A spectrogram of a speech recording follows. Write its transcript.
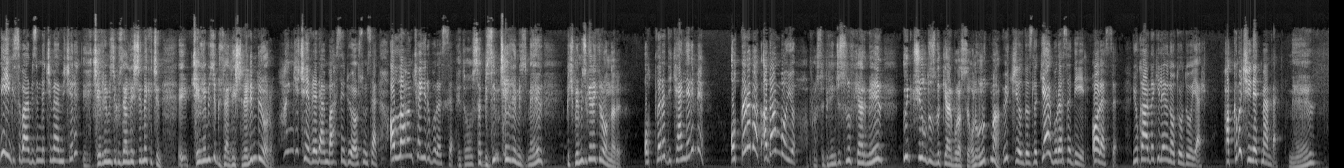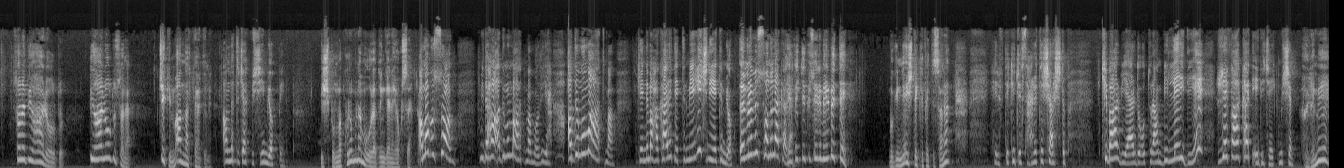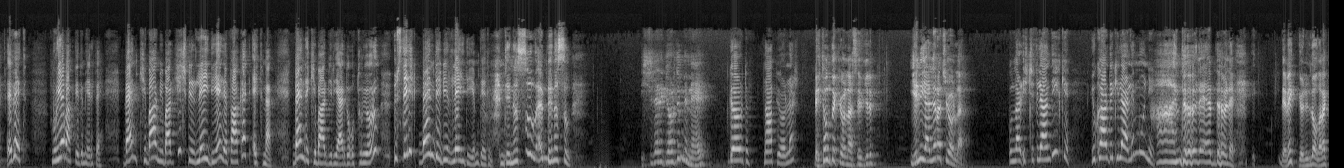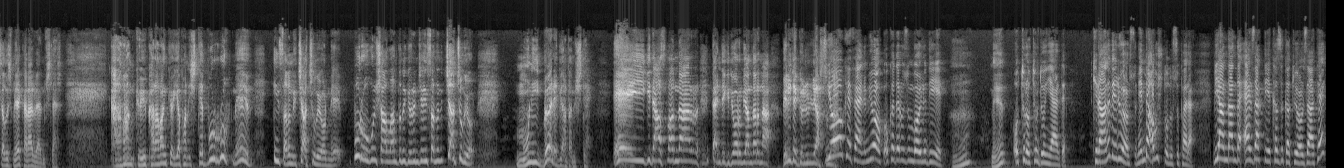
Ne ilgisi var bizimle çimen biçerin? E, çevremizi güzelleştirmek için. e, çevremizi güzelleştirelim diyorum. Hangi çevreden bahsediyorsun sen? Allah'ın çayırı burası. E de olsa bizim çevremiz Mev. Biçmemiz gerekir onları. Otları dikenleri mi? Otlara bak adam boyu. Burası birinci sınıf yer Mev. Üç yıldızlık yer burası onu unutma. Üç yıldızlık yer burası değil orası. Yukarıdakilerin oturduğu yer. Hakkımı çiğnetmem ben. Mev sana bir hal oldu. Bir hal oldu sana. Çekinme anlat derdini. Anlatacak bir şeyim yok benim. İş bulma kurumuna mı uğradın gene yoksa? Ama bu son. Bir daha adımımı atmam oraya. Adımımı atmam. Kendime hakaret ettirmeye hiç niyetim yok. Ömrümün sonuna kadar. Elbette güzelim elbette. Bugün ne iş teklif etti sana? Herifteki cesarete şaştım. Kibar bir yerde oturan bir lady'ye refakat edecekmişim. Öyle mi? Evet. Buraya bak dedim herife. Ben kibar mibar hiçbir lady'ye refakat etmem. Ben de kibar bir yerde oturuyorum. Üstelik ben de bir lady'yim dedim. Hem de nasıl hem de nasıl. İşçileri gördün mü Mev? Gördüm. Ne yapıyorlar? Beton döküyorlar sevgilim. Yeni yerler açıyorlar. Bunlar işçi falan değil ki. Yukarıdakilerle Muni. Ha, hem de öyle hem de öyle. Demek gönüllü olarak çalışmaya karar vermişler. Karavan köyü karavan köy yapan işte bu ruh Mev. İnsanın içi açılıyor Mev. Bu ruhun şahlandığını görünce insanın içi açılıyor. Moni böyle bir adam işte. Ey gidi aslanlar. Ben de gidiyorum yanlarına. Beni de gönüllü yazsınlar. Yok efendim yok o kadar uzun boylu değil. Ha? Mev? Otur oturduğun yerde. Kiranı veriyorsun hem de avuç dolusu para. Bir yandan da erzak diye kazık atıyor zaten.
